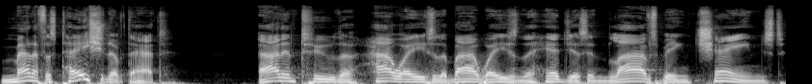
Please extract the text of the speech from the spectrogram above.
manifestation of that out into the highways and the byways and the hedges and lives being changed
